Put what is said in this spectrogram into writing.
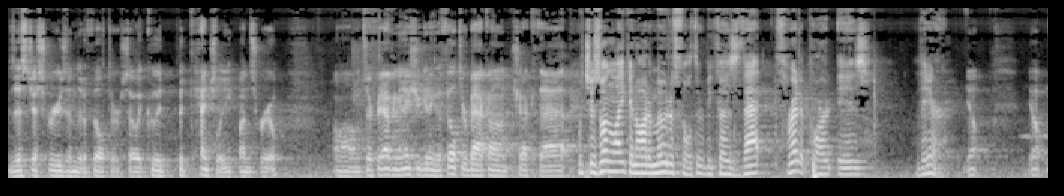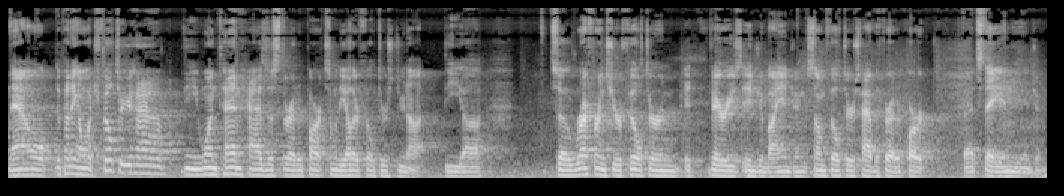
This just screws into the filter, so it could potentially unscrew. Um, so if you're having an issue getting the filter back on, check that. Which is unlike an automotive filter because that threaded part is there. Yep. Yep. Now, depending on which filter you have, the 110 has this threaded part. Some of the other filters do not. The uh, so reference your filter, and it varies engine by engine. Some filters have the threaded part that stay in the engine.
